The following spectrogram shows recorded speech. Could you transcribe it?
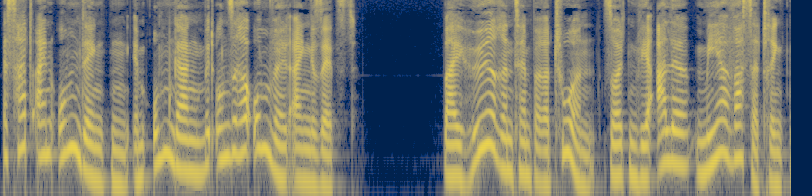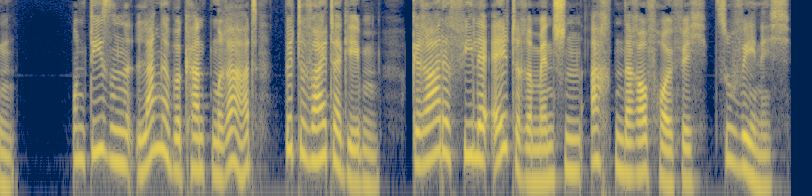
Es hat ein Umdenken im Umgang mit unserer Umwelt eingesetzt. Bei höheren Temperaturen sollten wir alle mehr Wasser trinken. Und diesen lange bekannten Rat bitte weitergeben Gerade viele ältere Menschen achten darauf häufig zu wenig.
